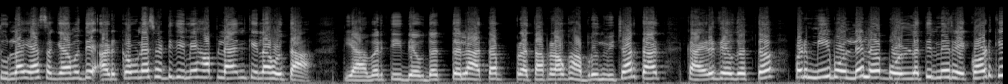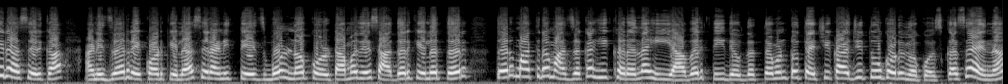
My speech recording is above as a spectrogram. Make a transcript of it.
तुला या सगळ्यामध्ये अडकवण्यासाठी तिने हा प्लॅन केला होता. यावरती देवदत्तला आता प्रतापराव घाबरून विचारतात काय रे देवदत्त? पण मी बोललेलं बोलणं तिने रेकॉर्ड केलं असेल का? आणि जर रेकॉर्ड केलं असेल आणि तेच बोलणं कोर्टामध्ये सादर केलं तर तर मात्र माझं काही खरं नाही. यावरती देवदत्त म्हणतो त्याची काळजी तू करू नकोस. कसं आहे ना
